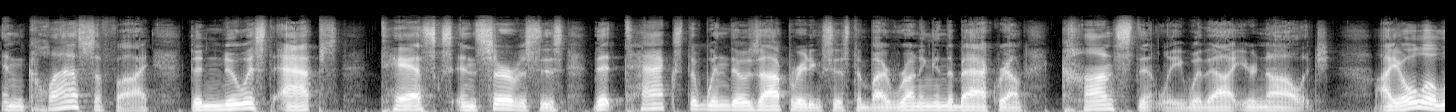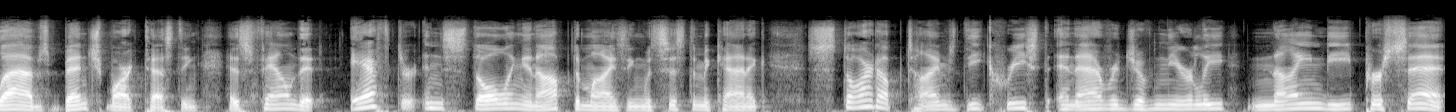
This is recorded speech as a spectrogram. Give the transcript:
and classify the newest apps, tasks, and services that tax the Windows operating system by running in the background constantly without your knowledge. Iolo Labs benchmark testing has found that after installing and optimizing with System Mechanic, startup times decreased an average of nearly 90%.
